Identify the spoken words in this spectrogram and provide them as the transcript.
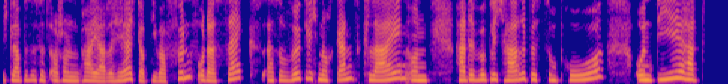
ich glaube, es ist jetzt auch schon ein paar Jahre her. Ich glaube, die war fünf oder sechs, also wirklich noch ganz klein und hatte wirklich Haare bis zum Po. Und die hat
